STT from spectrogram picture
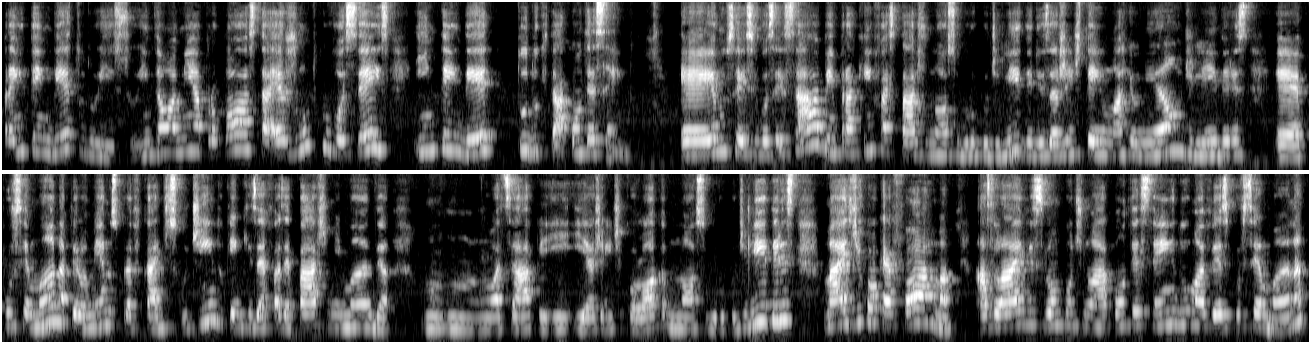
para entender tudo isso. Então, a minha proposta é, junto com vocês, entender tudo o que está acontecendo. É, eu não sei se vocês sabem, para quem faz parte do nosso grupo de líderes, a gente tem uma reunião de líderes é, por semana, pelo menos, para ficar discutindo. Quem quiser fazer parte, me manda um, um WhatsApp e, e, a gente coloca no nosso grupo de líderes. Mas, de qualquer forma, as lives vão continuar acontecendo uma vez por semana,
